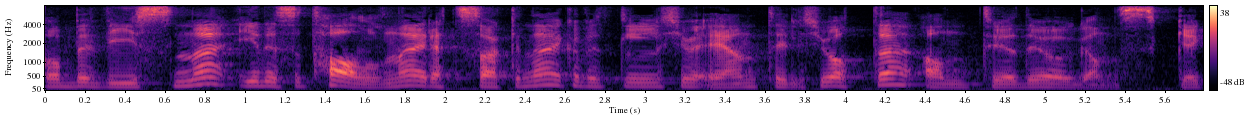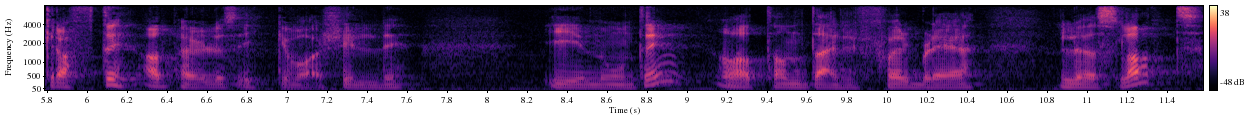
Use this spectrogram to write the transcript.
og bevisene i disse talene, rettssakene, kapittel 21 til 28, antyder jo ganske kraftig at Paulus ikke var skyldig i noen ting, og at han derfor ble løslatt.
